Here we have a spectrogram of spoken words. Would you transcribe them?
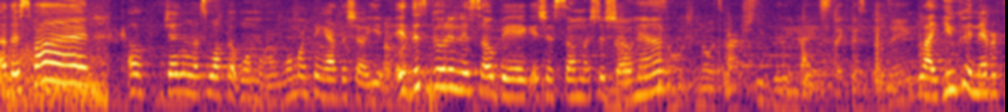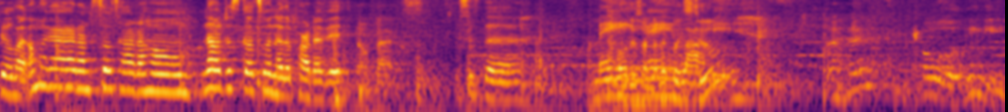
other spot. Oh, Jalen, let's walk up one more. One more thing I have to show you. It, this building is so big. It's just so much to show him. So, know, it's actually really nice. Like this building. Like you could never feel like, oh my God, I'm so tired of home. No, just go to another part of it. No facts. This is the main, Oh, there's another main place too? lobby. The heck? Holy.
